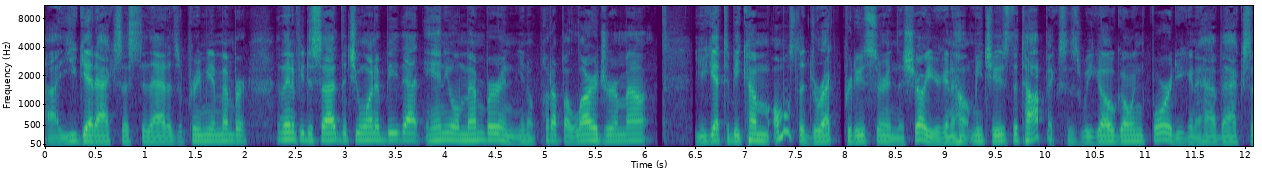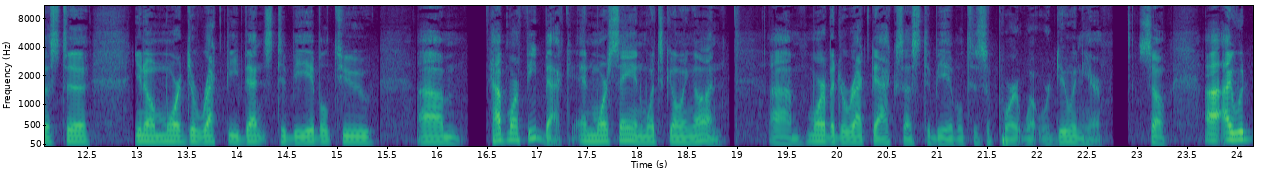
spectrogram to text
Uh, you get access to that as a premium member, and then if you decide that you want to be that annual member and you know put up a larger amount, you get to become almost a direct producer in the show. You're going to help me choose the topics as we go going forward. You're going to have access to, you know, more direct events to be able to um, have more feedback and more say in what's going on um, more of a direct access to be able to support what we're doing here. So uh, I would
